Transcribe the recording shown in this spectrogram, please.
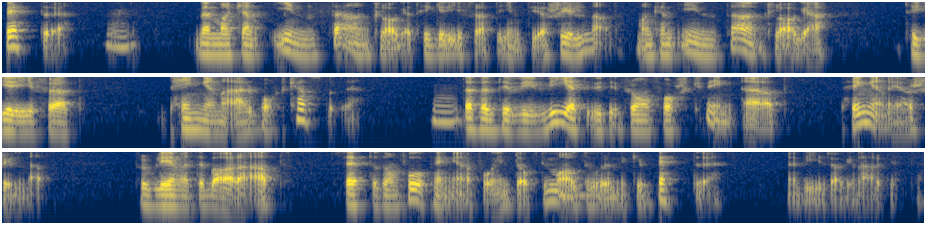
bättre. Mm. Men man kan inte anklaga tiggeri för att det inte gör skillnad. Man kan inte anklaga tiggeri för att pengarna är bortkastade. Mm. Därför att det vi vet utifrån forskning är att pengarna gör skillnad. Problemet är bara att sättet de får pengarna på inte är optimalt. Det vore mycket bättre med bidrag eller arbete.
